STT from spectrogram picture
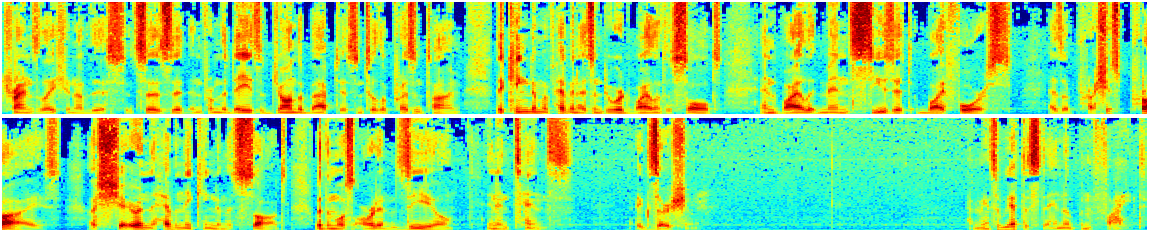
translation of this, it says that, and from the days of John the Baptist until the present time, the kingdom of heaven has endured violent assaults, and violent men seize it by force. As a precious prize, a share in the heavenly kingdom is sought with the most ardent zeal and intense exertion. That means we have to stand up and fight.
